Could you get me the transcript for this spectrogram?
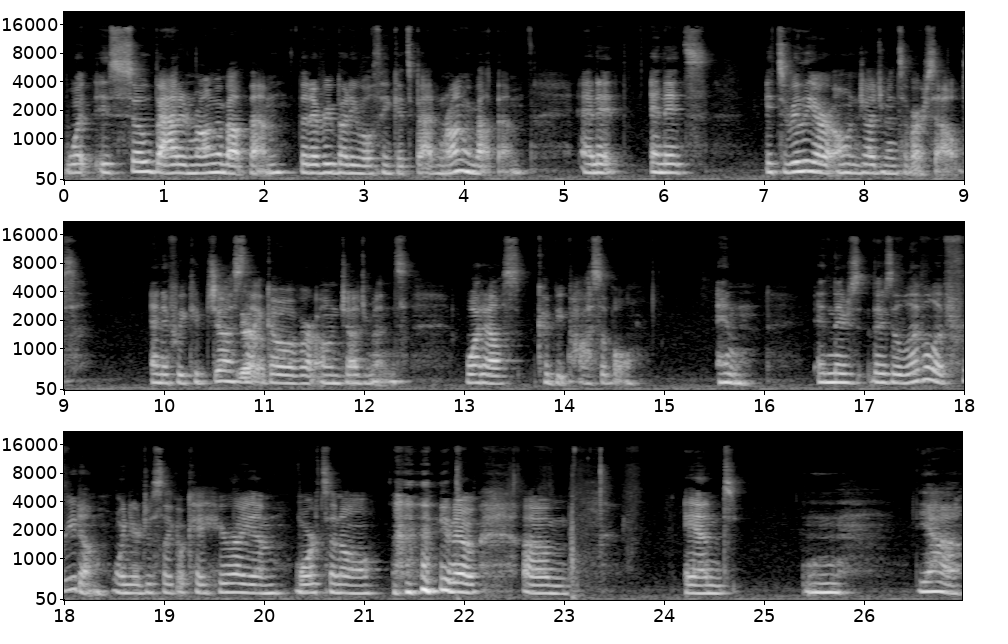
what is so bad and wrong about them that everybody will think it's bad and wrong about them. And it and it's it's really our own judgments of ourselves. and if we could just Yeah. let go of our own judgments what else could be possible and and there's there's a level of freedom when you're just like okay here i am warts and all you know? Um, and mm, yeah.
